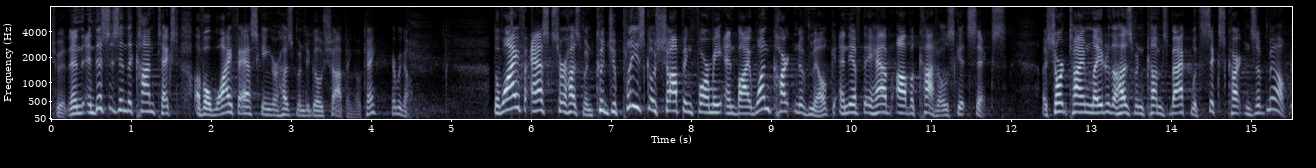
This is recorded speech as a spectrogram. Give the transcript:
to it. And, and this is in the context of a wife asking her husband to go shopping, okay? Here we go. The wife asks her husband, Could you please go shopping for me and buy one carton of milk, and if they have avocados, get six? A short time later, the husband comes back with six cartons of milk.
